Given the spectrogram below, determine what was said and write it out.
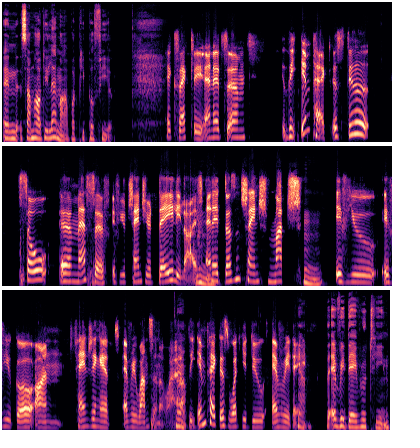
And somehow dilemma what people feel. Exactly. And it's um the impact is still so uh, massive if you change your daily life mm. and it doesn't change much mm. if you if you go on changing it every once in a while yeah. the impact is what you do every day yeah the everyday routine.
